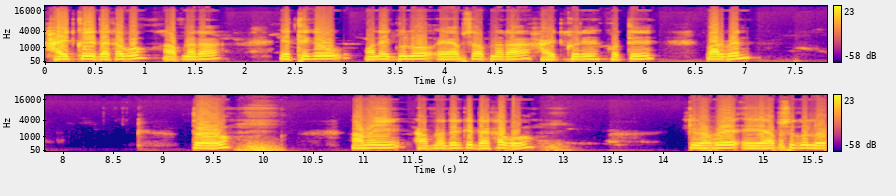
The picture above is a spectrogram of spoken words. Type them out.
হাইড করে দেখাবো। আপনারা এর থেকেও অনেকগুলো অ্যাপস আপনারা হাইড করে করতে পারবেন। তো আমি আপনাদেরকে দেখাবো কীভাবে এই অ্যাপসগুলো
